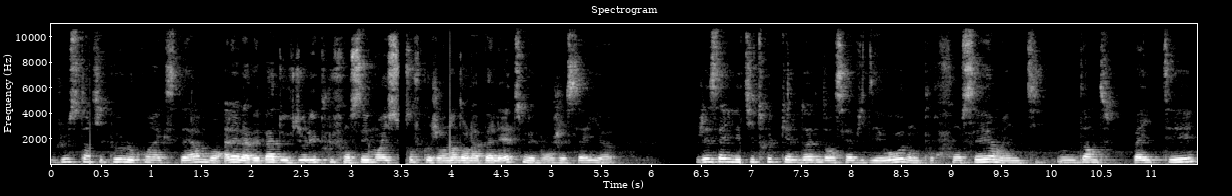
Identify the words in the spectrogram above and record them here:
juste un petit peu le coin externe. Bon, elle, elle n'avait pas de violet plus foncé, moi il se trouve que j'en ai un dans la palette, mais bon, j'essaye euh, les petits trucs qu'elle donne dans sa vidéo. Donc pour foncer, on met une, teinte pailletée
